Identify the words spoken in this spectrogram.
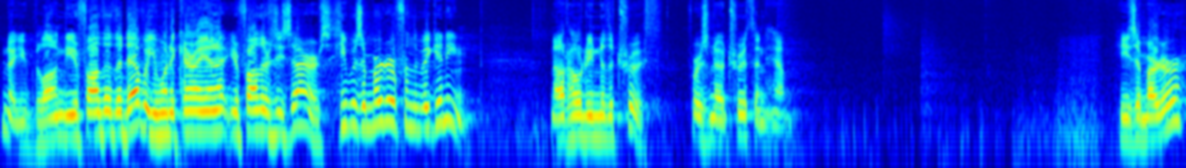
You know, you belong to your father, the devil. You want to carry out your father's desires. He was a murderer from the beginning, not holding to the truth, for there's no truth in him. He's a murderer.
